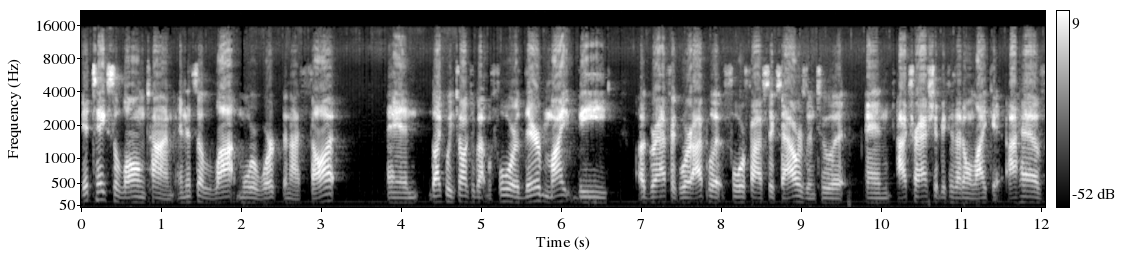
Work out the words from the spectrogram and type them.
It takes a long time and it's a lot more work than I thought. And like we talked about before, there might be a graphic where I put four, five, six hours into it and I trash it because I don't like it. I have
